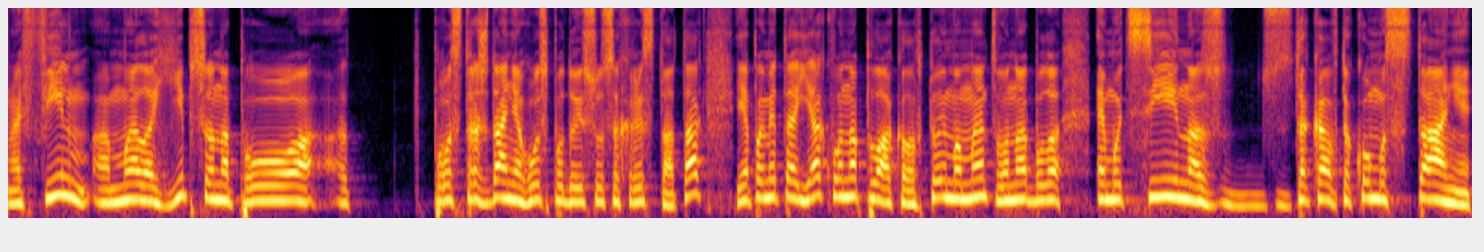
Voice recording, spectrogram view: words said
Е, фільм е, Мела Гібсона про. Е, про страждання Господа Ісуса Христа. Так? Я пам'ятаю, як вона плакала. В той момент вона була емоційна, така в такому стані.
